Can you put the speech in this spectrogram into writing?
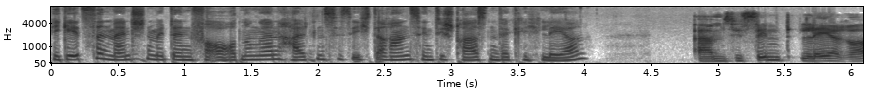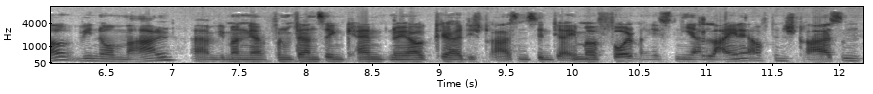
Wie geht es den Menschen mit den Verordnungen? Halten sie sich daran? Sind die Straßen wirklich leer? Ähm, sie sind leerer wie normal, äh, wie man ja vom Fernsehen kennt. New York, äh, die Straßen sind ja immer voll, man ist nie alleine auf den Straßen.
